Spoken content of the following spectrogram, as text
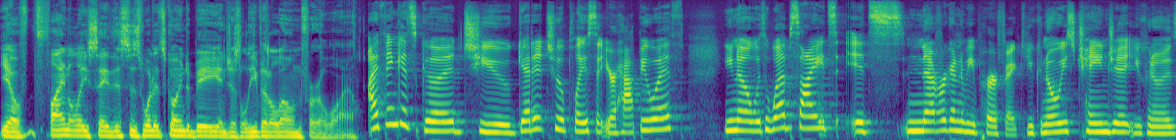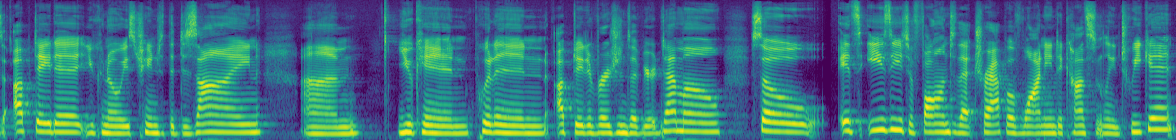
you know, finally say this is what it's going to be and just leave it alone for a while? I think it's good to get it to a place that you're happy with. You know, with websites, it's never going to be perfect. You can always change it, you can always update it, you can always change the design. Um, you can put in updated versions of your demo. So it's easy to fall into that trap of wanting to constantly tweak it.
